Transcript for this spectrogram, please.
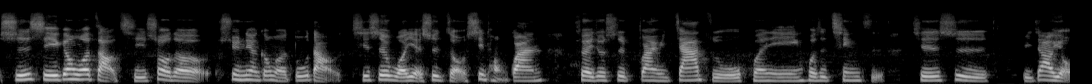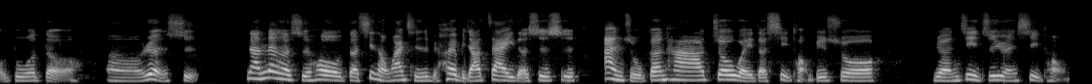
实习跟我早期受的训练跟我的督导，其实我也是走系统观，所以就是关于家族、婚姻或是亲子，其实是比较有多的呃认识。那那个时候的系统观其实会比较在意的是，是案主跟他周围的系统，比如说人际资源系统，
